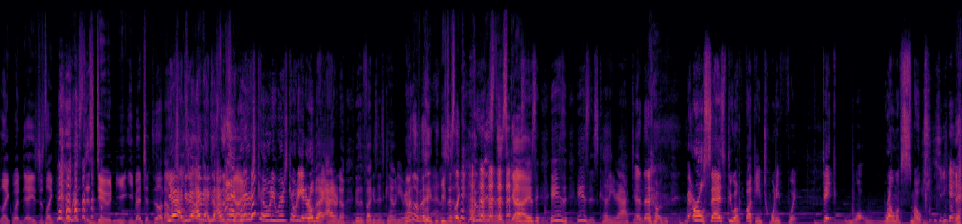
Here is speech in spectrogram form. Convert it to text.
like one day he's just like who is this dude you, you mentioned oh, that yeah, was because I, I, I was like, guy? "Where's Cody? Where's Cody?" And Earl be like, "I don't know. Who the fuck is this Cody Rock?" who the? Fuck? He's know." just like, who is this guy? He's, he's, he's this Cody Rock dude. And then- Earl says through a fucking twenty foot thick wa- realm of smoke. yeah.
